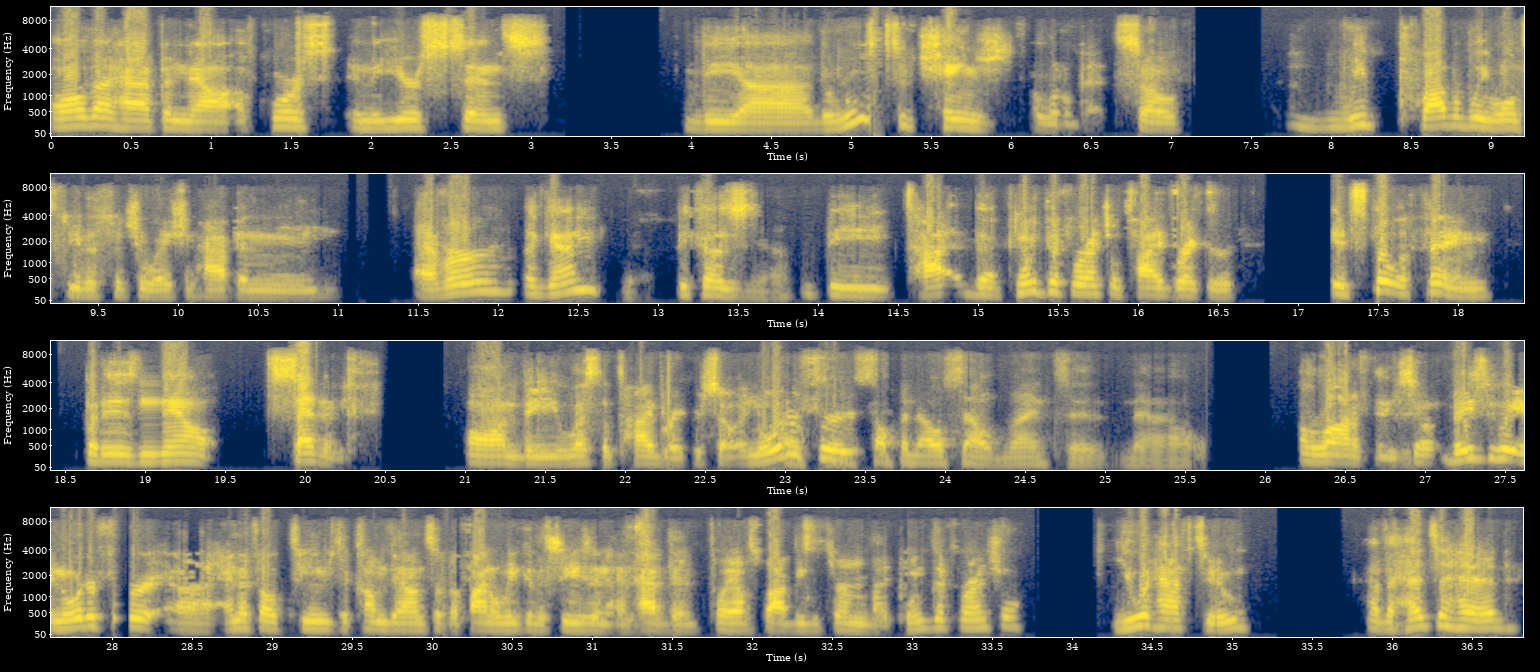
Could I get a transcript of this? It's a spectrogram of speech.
all that happened. Now, of course, in the years since, the uh, the rules have changed a little bit. So we probably won't see this situation happen ever again Yeah. because Yeah. the tie, the point differential tiebreaker, it's still a thing, but it is now seventh on the list of tiebreakers. So in order Oh, so for something else outranks it now. a lot of things. So basically, in order for uh, NFL teams to come down to the final week of the season and have their playoff spot be determined by point differential, you would have to have a head-to-head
